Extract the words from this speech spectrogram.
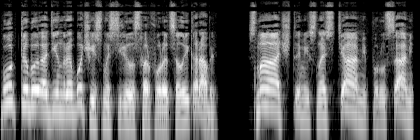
будто бы один рабочий смастерил из фарфора целый корабль с мачтами, снастями, парусами,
